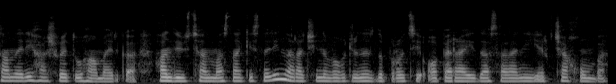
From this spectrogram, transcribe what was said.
սաների հաշվետու համերգը։ Հանդիսության մասնակիցներին առաջինը ողջունեց դպրոցի օպերայի դասարանի երգչախումբը։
